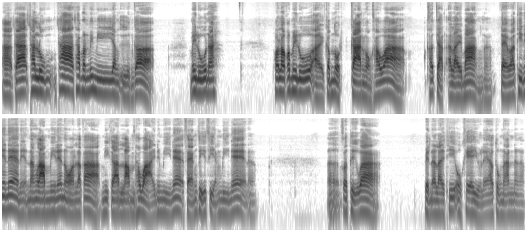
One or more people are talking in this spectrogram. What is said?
อ่าถ้าถ้าลุงถ้าถ้ามันไม่มีอย่างอื่นก็ไม่รู้นะ เพราะเราก็ไม่รู้ไอ้กำหนดการของเขาว่า เขาจัดอะไรบ้างนะครับ แต่ว่าที่แน่ๆเนี่ยนางรำมีแน่นอน แล้วก็มีการรำถวายเนี่ยมีแน่ แสงสีเสียงมีแน่นะครับเออก็ถือว่าเป็นอะไรที่โอเคอยู่แล้วตรงนั้นนะครับ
